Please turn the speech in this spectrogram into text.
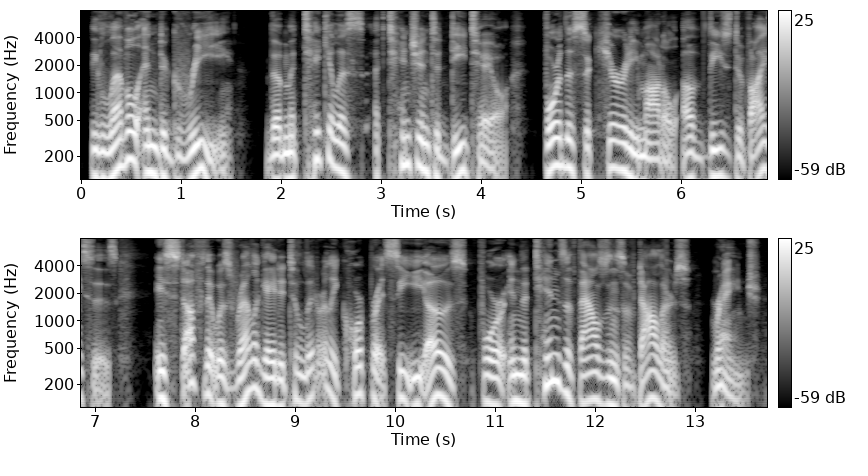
The level and degree, the meticulous attention to detail for the security model of these devices is stuff that was relegated to literally corporate CEOs for in the tens of thousands of dollars range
